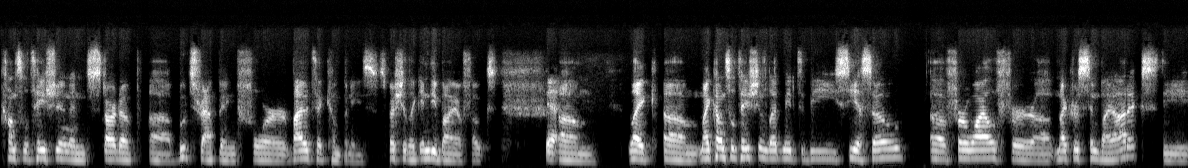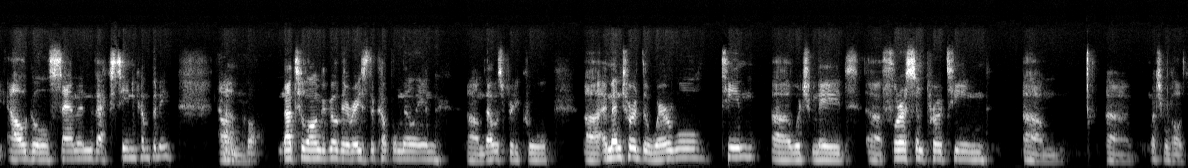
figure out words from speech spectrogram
consultation and startup uh, bootstrapping for biotech companies, especially like IndieBio folks. Yeah. Um, like um, my consultation led me to be CSO uh, for a while for uh, Microsymbiotics, the algal salmon vaccine company. Oh, um, oh, cool. Not too long ago, they raised a couple million. Um, that was pretty cool. Uh, I mentored the Werewolf team, uh, which made uh, fluorescent protein, um, uh, what's it called,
